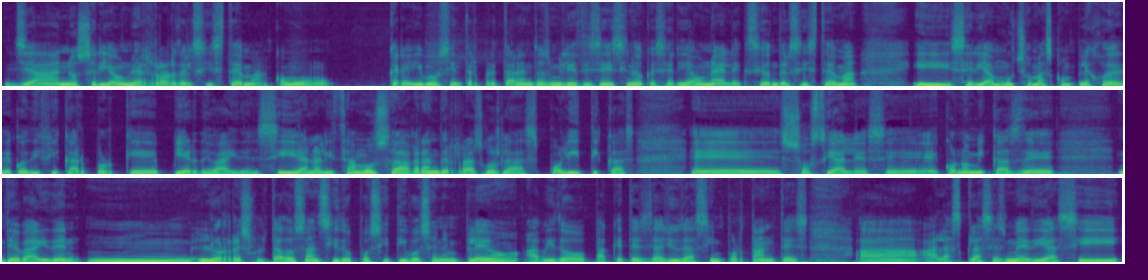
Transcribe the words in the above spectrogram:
ya no sería un error del sistema, como, creímos interpretar en 2016, sino que sería una elección del sistema y sería mucho más complejo de decodificar porque pierde Biden. Si analizamos a grandes rasgos las políticas eh, sociales, eh, económicas de, de Biden, mmm, los resultados han sido positivos en empleo, ha habido paquetes de ayudas importantes a, a las clases medias y,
